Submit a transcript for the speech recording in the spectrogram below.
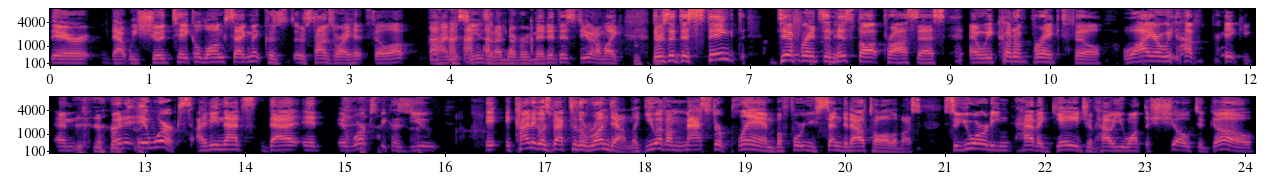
there that we should take a long segment because there's times where I hit fill up behind the scenes and I've never admitted this to you. And I'm like mm-hmm. there's a distinct difference in his thought process and we could have braked Phil. Why are we not breaking and but it, it, works. I mean that's that it it works because you it, it kind of goes back to the rundown. Like you have a master plan before you send it out to all of us. So you already have a gauge of how you want the show to go.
